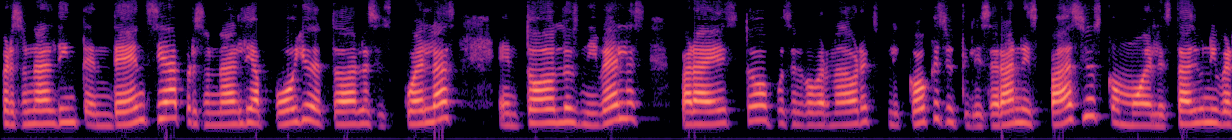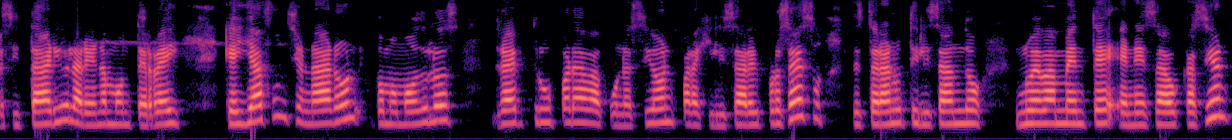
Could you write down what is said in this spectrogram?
personal de intendencia, personal de apoyo de todas las escuelas en todos los niveles. Para esto, pues el gobernador explicó que se utilizarán espacios como el Estadio Universitario, la Arena Monterrey, que ya funcionaron como módulos drive-thru para vacunación para agilizar el proceso. Se estarán utilizando nuevamente en esa ocasión.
